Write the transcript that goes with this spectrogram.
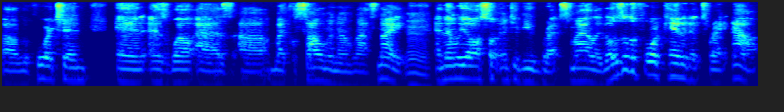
uh, LaFortune and as well as uh, Michael Solomon on last night. Mm. And then we also interviewed Brett Smiley. Those are the four candidates right now.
